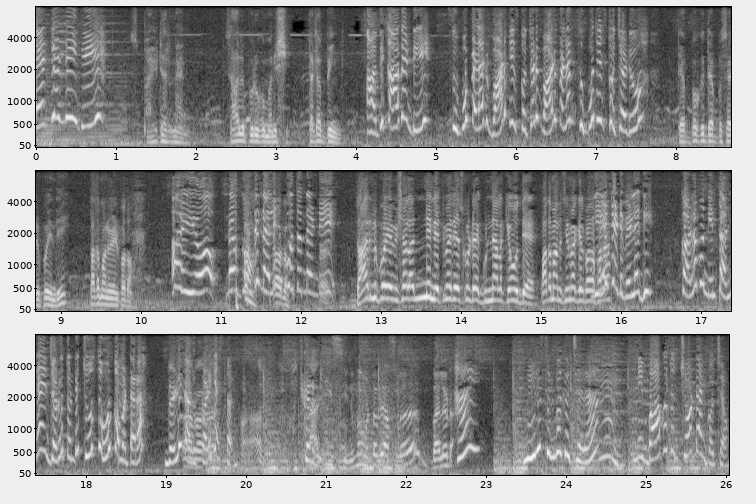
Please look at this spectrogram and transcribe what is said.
ఏంటండి ఇది? స్పైడర్ మ్యాన్ సాలు పురుగు మనిషి ద డబ్బింగ్ అది కాదండి. సుబ్బు పెళ్ళని వాడు తీసుకొచ్చాడు వాడి పెళ్ళని సుబ్బు తీసుకొచ్చాడు. దెబ్బకు దెబ్బ సరిపోయింది. పద మనం వెళ్ళిపోదాం. అయ్యో నా గుండె నలిగిపోతుందండి. దారిని పోయే విషయాలన్నీ నెత్తి మీద వేసుకుంటే గుండెలకి ఏమవుద్ది పద మన సినిమాకి వెళ్ళిపోదాం పద. ఏంటండి వెళ్ళేది? కళ్ళ ముందు ఇంత అన్యాయం జరుగుతుంటే చూస్తూ ఊరుకోమంటారా? వెళ్ళి నన్ను కడిగేస్తాను. ఈ సినిమా ఉంటది అసలు. హాయ్ మీరు సినిమాకి వచ్చారా? నీ బాగుతో చూడడానికి వచ్చాం.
